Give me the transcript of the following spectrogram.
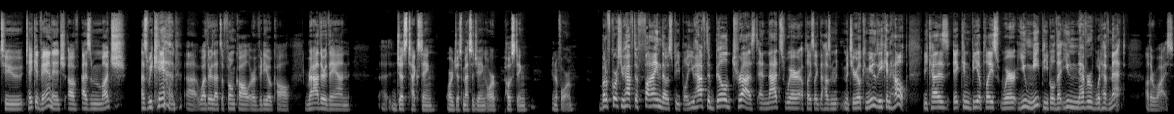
to take advantage of as much as we can, uh, whether that's a phone call or a video call, rather than uh, just texting or just messaging or posting in a forum. But of course, you have to find those people. You have to build trust. And that's where a place like the Husband Material community can help because it can be a place where you meet people that you never would have met otherwise.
